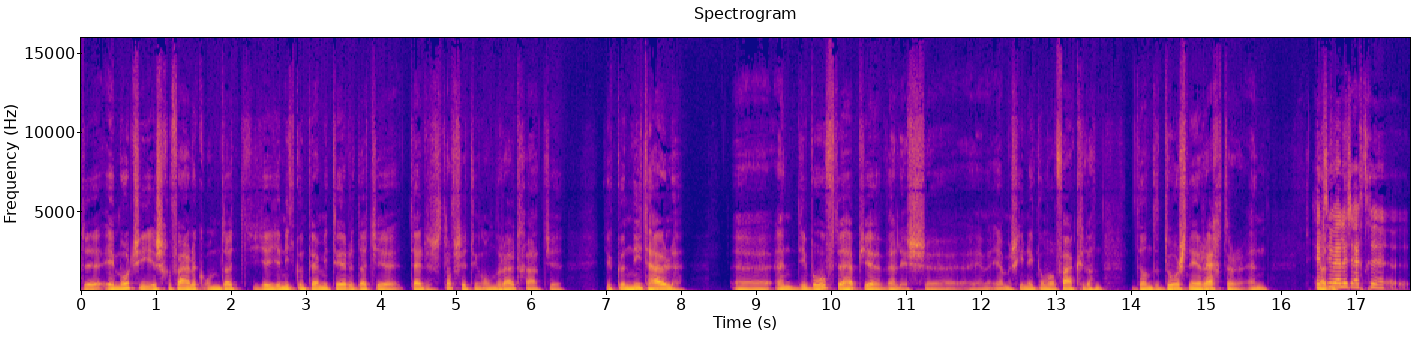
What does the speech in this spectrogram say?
de emotie is gevaarlijk omdat je je niet kunt permitteren... dat je tijdens een strafzitting onderuit gaat. Je, je kunt niet huilen. En die behoefte heb je wel eens. ja, misschien ik nog wel vaker dan, dan de doorsnee rechter. En Heeft Ja, u wel eens echt ge-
